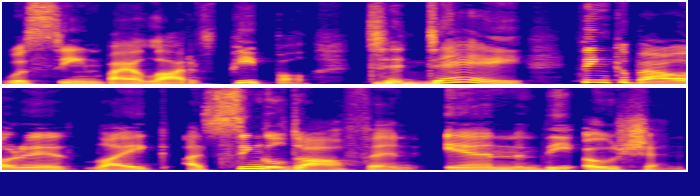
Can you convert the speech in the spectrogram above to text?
was seen by a lot of people. Mm-hmm. Today, think about it like a single dolphin in the ocean.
